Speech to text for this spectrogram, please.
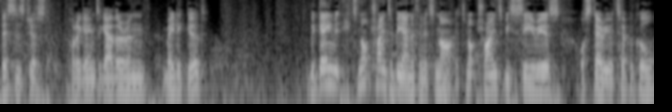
this has just put a game together and made it good. The game, it's not trying to be anything, it's not. It's not trying to be serious or stereotypical.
